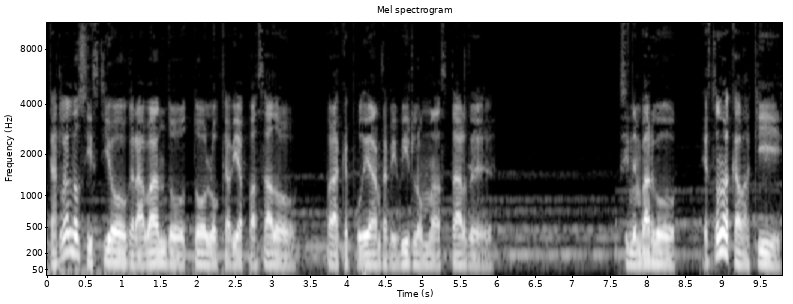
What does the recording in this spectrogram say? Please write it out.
Carla lo asistió grabando todo lo que había pasado para que pudieran revivirlo más tarde. Sin embargo, esto no acaba aquí.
